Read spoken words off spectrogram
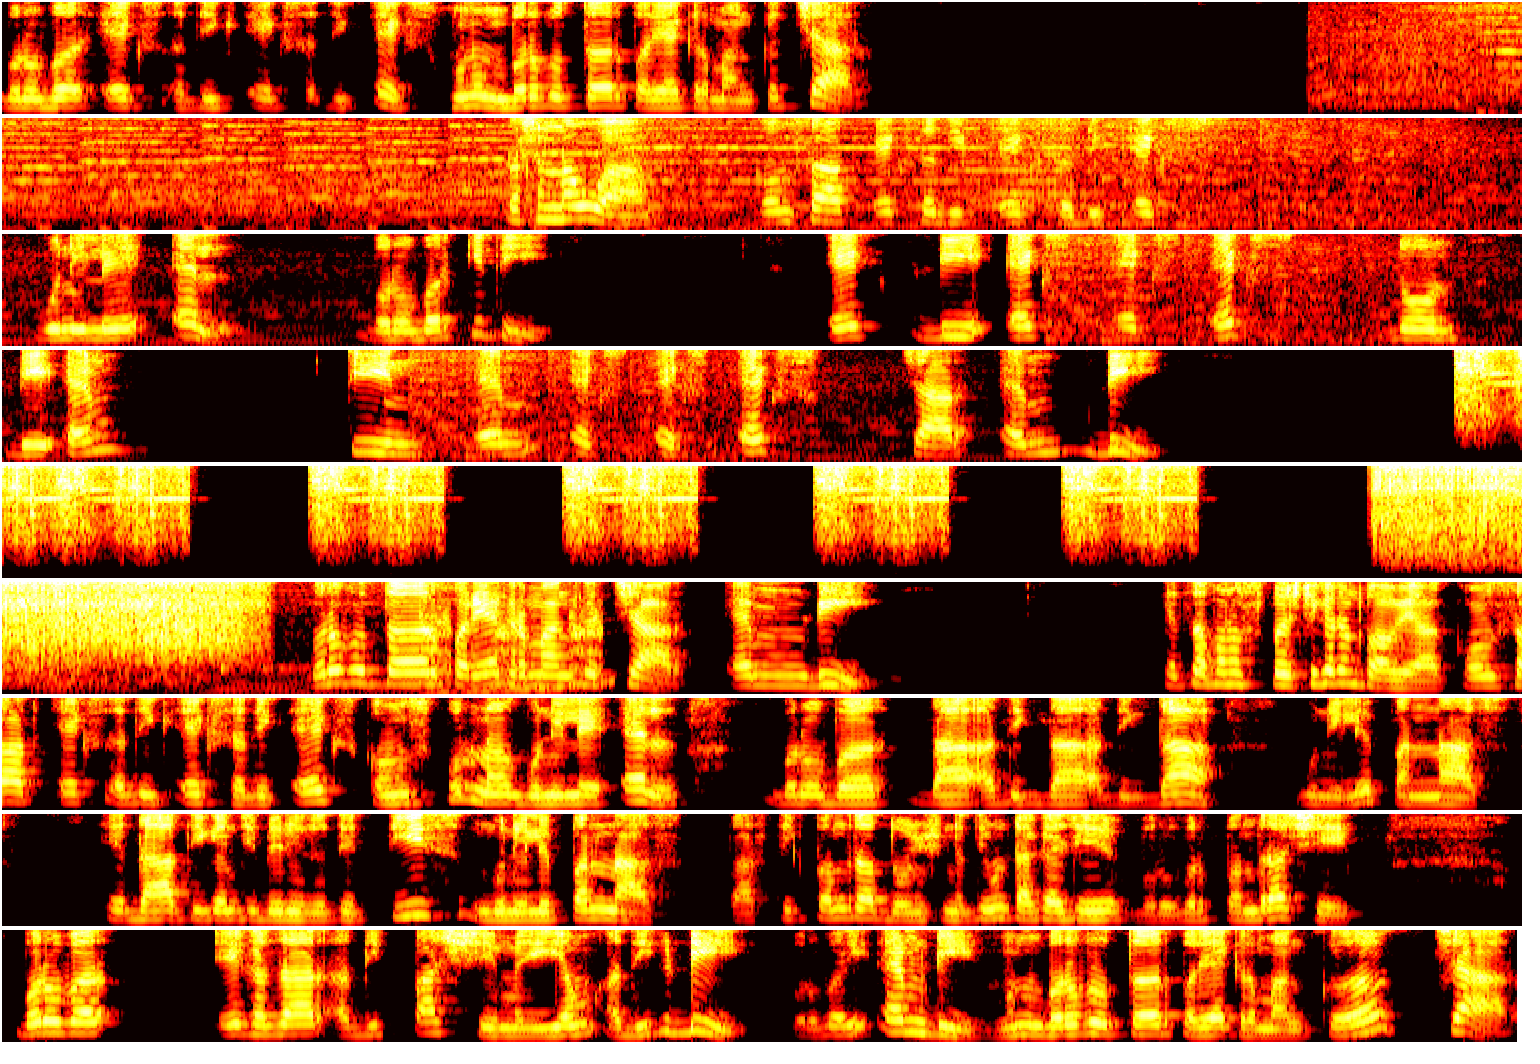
बरोबर एक्स अधिक एक्स अधिक एक्स म्हणून बरोबर उत्तर पर्याय क्रमांक चार. प्रश्न नववा, कंसात एक्स अधिक एक्स अधिक एक्स गुणिले एल बरोबर किती? एक डी एक्स एक्स एक्स दोन डी एम तीन एम एक्स एक्स एक्स चार एम डी बरोबर तर पर्याय क्रमांक चार एम डी याचं आपण स्पष्टीकरण पाहूया. कंसात एक्स अधिक एक्स अधिक एक्स कंस पूर्ण गुणिले एल बरोबर दहा अधिक दहा अधिक दहा गुणिले पन्नास. हे दहा तिघांची बेरीज होते तीस गुणिले पन्नास. पाच तिक पंधरा दोन शून्य देऊन टाकायचे बरोबर पंधराशे. बरोबर एक हजार अधिक पाचशे म्हणजे यम अधिक डी बरोबर एम डी म्हणून बरोबर उत्तर पर्याय क्रमांक चार.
